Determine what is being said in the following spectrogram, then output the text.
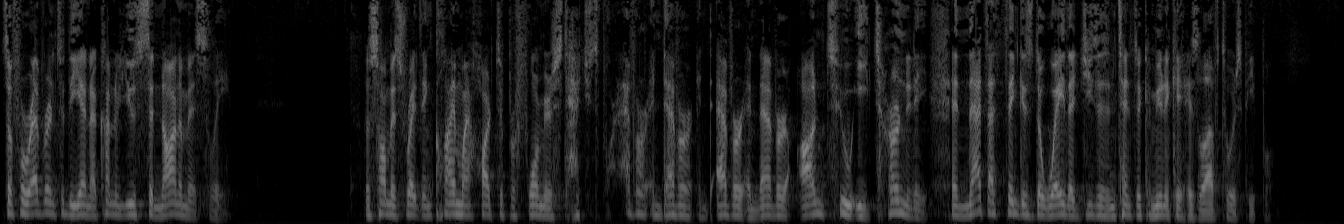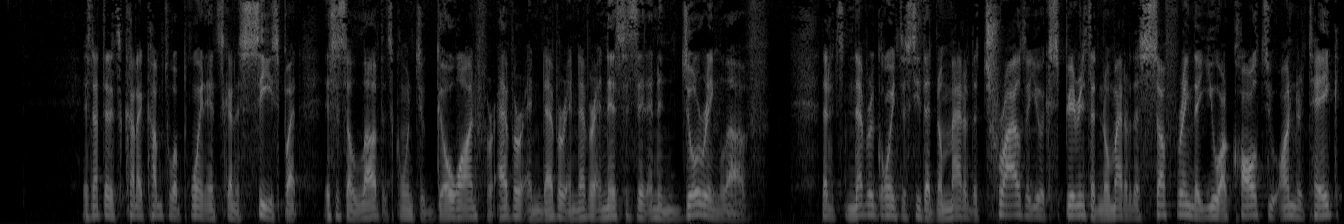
So, forever and to the end, I kind of use synonymously. The psalmist writes, Incline my heart to perform your statutes forever and ever and ever and ever unto eternity. And that, I think, is the way that Jesus intends to communicate his love to his people. It's not that it's going to come to a point and it's going to cease, but this is a love that's going to go on forever and never and never. And this is an enduring love. That it's never going to see that no matter the trials that you experience, that no matter the suffering that you are called to undertake,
